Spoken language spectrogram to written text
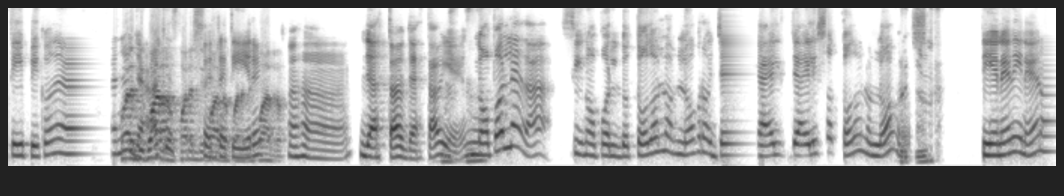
Típico de años 44, ya, que 44, se retire. 44. Ajá, ya está, ya está bien. No por la edad, sino por todos los logros. Ya, ya él, ya él hizo todos los logros. Tiene dinero,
